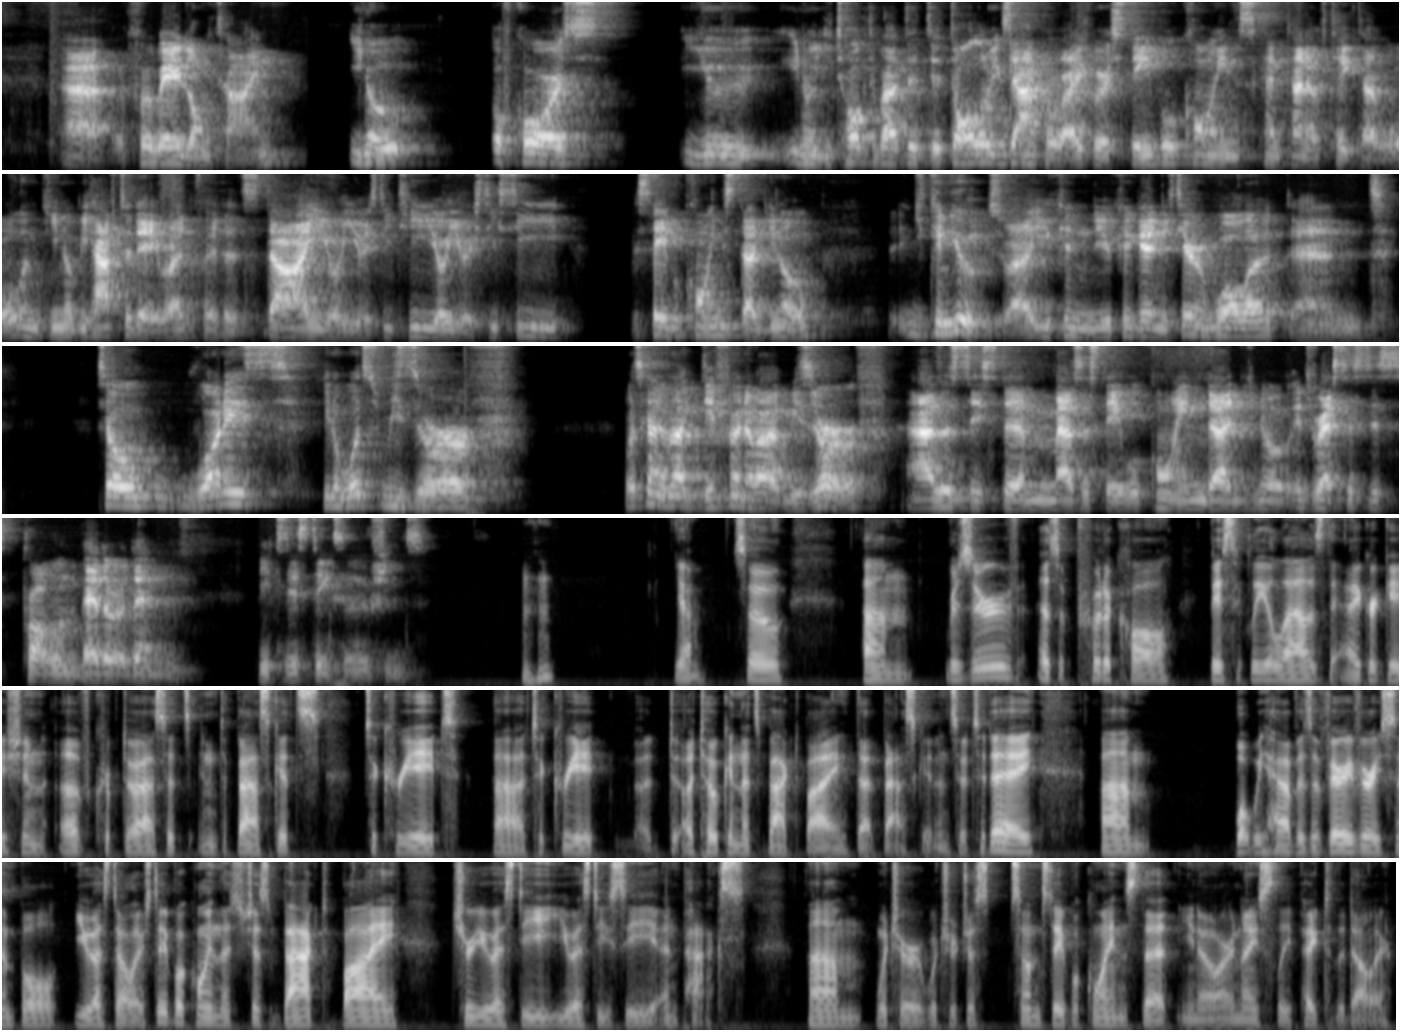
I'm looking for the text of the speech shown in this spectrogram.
uh, for a very long time. You know of course you you know you talked about the, the dollar example right where stable coins can kind of take that role. And you know we have today right if it's dai or usdt or usdc stable coins that you know you can use, right? You can you can get an Ethereum wallet, and so what is you know what's Reserve? What's kind of like different about Reserve as a system, as a stable coin that you know addresses this problem better than the existing solutions? Mm-hmm. Yeah. So um, Reserve as a protocol basically allows the aggregation of crypto assets into baskets to create uh, to create a, a, token that's backed by that basket. And so today, um, what we have is a very, very simple US dollar stablecoin that's just backed by TrueUSD, USDC, and Pax, um, which are which are just some stablecoins that you know are nicely pegged to the dollar.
